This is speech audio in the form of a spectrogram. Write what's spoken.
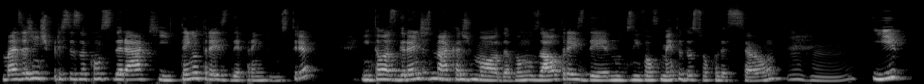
Mas a gente precisa considerar que tem o 3D para a indústria. Então, as grandes marcas de moda vão usar o 3D no desenvolvimento da sua coleção. Uhum. E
